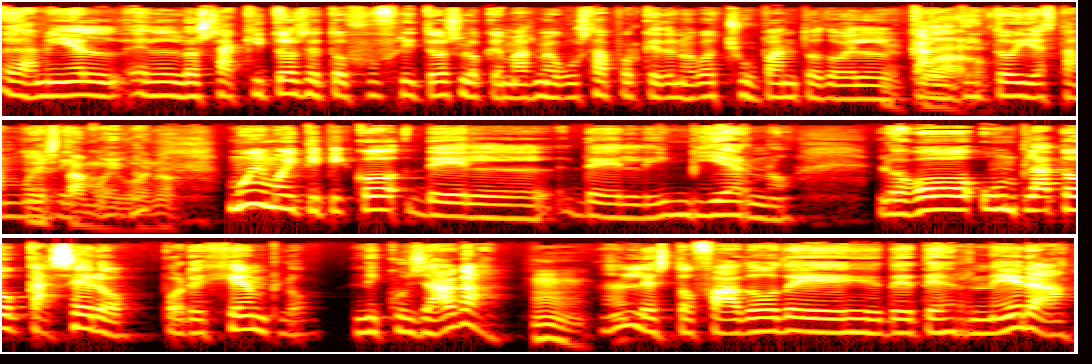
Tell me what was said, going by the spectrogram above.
a mí los saquitos de tofu fritos es lo que más me gusta porque de nuevo chupan todo el caldito y está muy Está muy bueno. Muy, muy típico del, invierno. Luego un plato casero, por ejemplo, nikuyaga, mm. ¿eh? el estofado de, de ternera.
